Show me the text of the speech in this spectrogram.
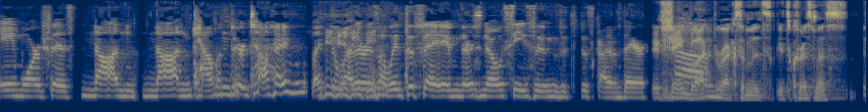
amorphous, non non calendar time. Like the weather is always the same. There's no seasons. It's just kind of there. If Shane um, Black directs them, it's it's Christmas.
